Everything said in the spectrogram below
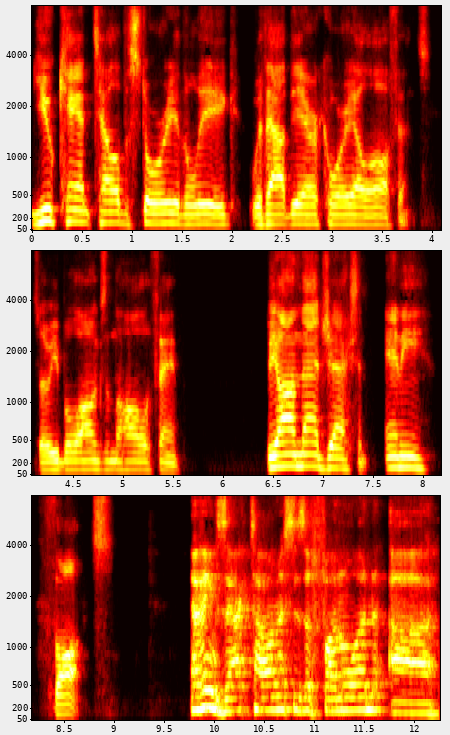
you can't tell the story of the league without the Air Coryell offense, so he belongs in the Hall of Fame. Beyond that, Jackson, any thoughts? I think Zach Thomas is a fun one. Uh,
